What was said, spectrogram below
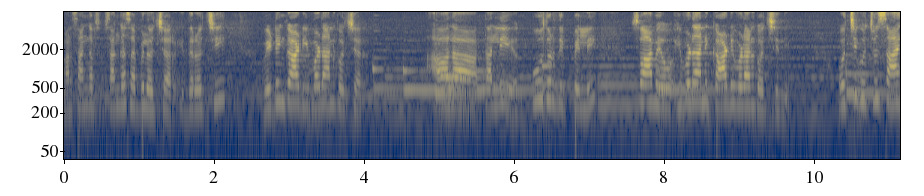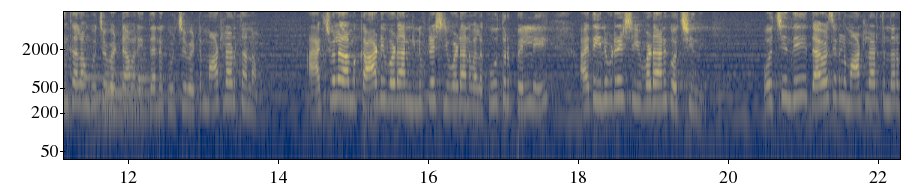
మన సంఘ సంఘ సభ్యులు వచ్చారు. ఇద్దరు వచ్చి వెడ్డింగ్ కార్డు ఇవ్వడానికి వచ్చారు. వాళ్ళ తల్లి కూతురుది పెళ్ళి సో ఆమె ఇవ్వడానికి కార్డు ఇవ్వడానికి వచ్చింది. వచ్చి కూర్చొని సాయంకాలం కూర్చోబెట్టాము ఇద్దరిని కూర్చోబెట్టి మాట్లాడుతున్నాం. యాక్చువల్గా ఆమె కార్డు ఇవ్వడానికి ఇన్విటేషన్ ఇవ్వడానికి వాళ్ళ కూతురు పెళ్ళి అయితే ఇన్విటేషన్ ఇవ్వడానికి వచ్చింది. వచ్చింది దైవశకులు మాట్లాడుతున్నారు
